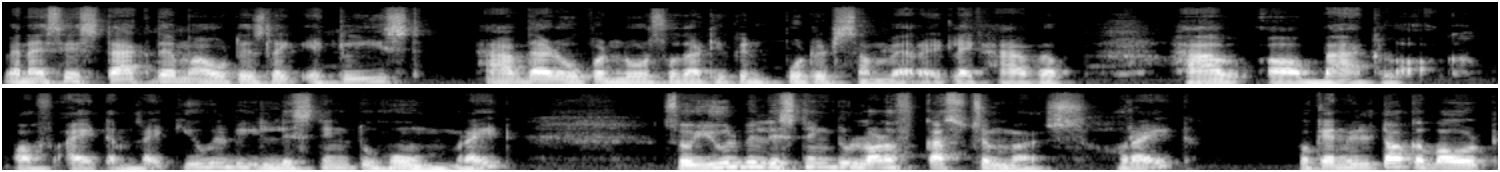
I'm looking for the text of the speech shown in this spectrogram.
When i say stack them out is like at least have that open door so that you can put it somewhere right? Like have a have a backlog of items right? You will be listening to whom right? So you will be listening to a lot of customers right okay and we'll talk about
